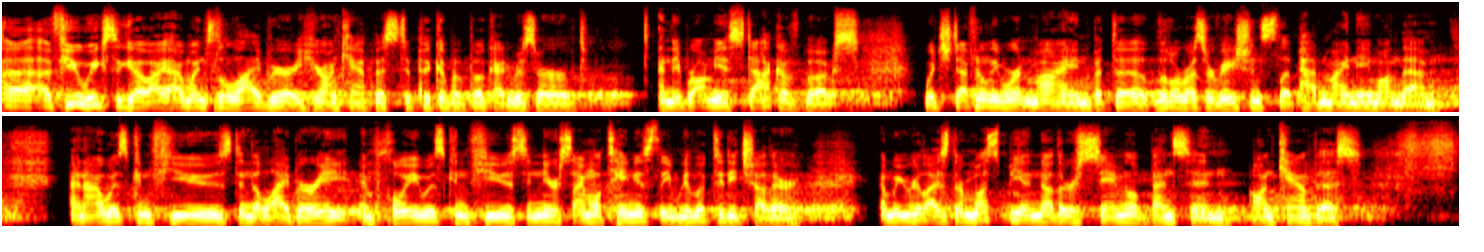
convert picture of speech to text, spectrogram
Uh, a few weeks ago, I, I went to the library here on campus to pick up a book I'd reserved, and they brought me a stack of books, which definitely weren't mine, but the little reservation slip had my name on them. And I was confused, and the library employee was confused. And near simultaneously, we looked at each other and we realized there must be another Samuel Benson on campus.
